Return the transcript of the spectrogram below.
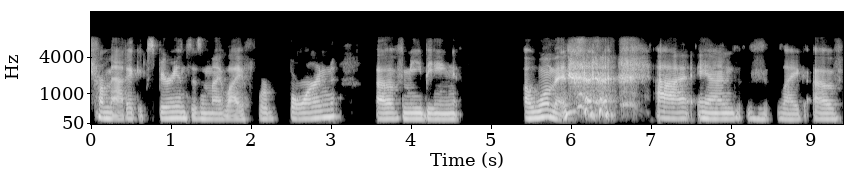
traumatic experiences in my life were born of me being a woman uh, and like of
